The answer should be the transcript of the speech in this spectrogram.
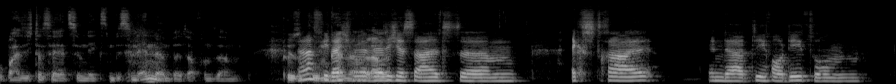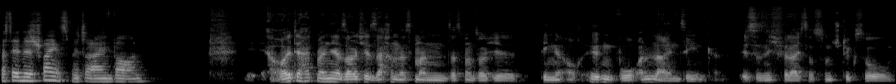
Wobei sich das ja jetzt demnächst ein bisschen ändern wird auf unserem böse Ja, vielleicht Kanal. werde ich es als ähm, extra in der DVD zum Das Ende des Schweigens mit einbauen. Heute hat man ja solche Sachen, dass man, dass man solche Dinge auch irgendwo online sehen kann. Ist es nicht vielleicht auch so ein Stück so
